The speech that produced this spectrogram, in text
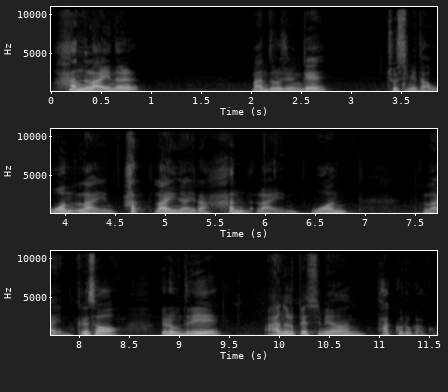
한 라인을 만들어주는 게 좋습니다. one line, 핫 라인이 아니라 한 라인, one line. 그래서 여러분들이 안으로 뺐으면 밖으로 가고,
